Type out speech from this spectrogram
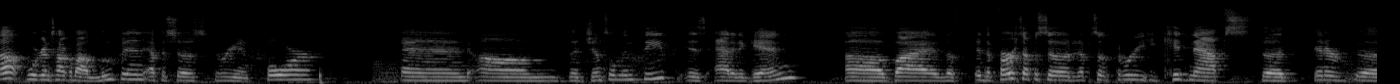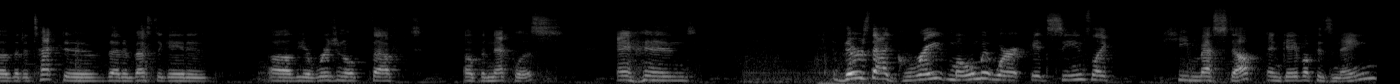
up, we're going to talk about Lupin episodes three and four, and um, the gentleman thief is at it again. Uh, by the in the first episode, in episode three, he kidnaps the inter, uh, the detective that investigated uh, the original theft of the necklace, and there's that great moment where it seems like he messed up and gave up his name,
